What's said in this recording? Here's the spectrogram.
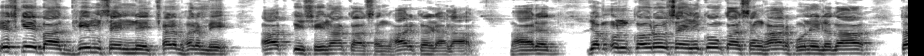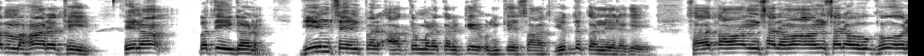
इसके बाद भीमसेन ने क्षण भर में आपकी सेना का संहार कर डाला। भारत। जब उन कौरव सैनिकों का संहार होने लगा, तब महारथी सेनापतिगण भीमसेन पर आक्रमण करके उनके साथ युद्ध करने लगे। सतान सर्वान सरौ घोर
